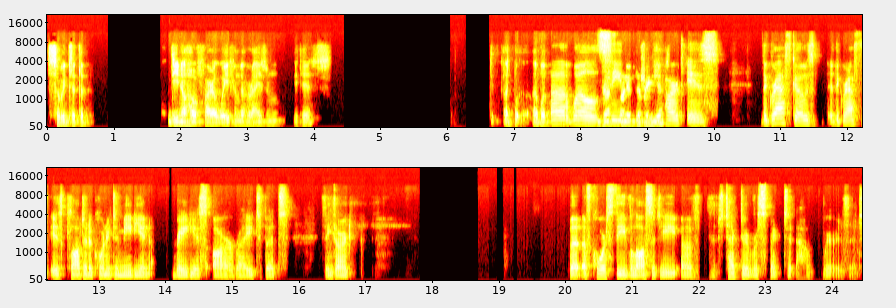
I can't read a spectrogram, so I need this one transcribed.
so it's at the. Do you know how far away from the horizon it is? At, at what, uh, well, see, the tricky part is the graph goes. The graph is plotted according to median radius r, right? But things aren't But of course, the velocity of the detector respect to, oh, where is it?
